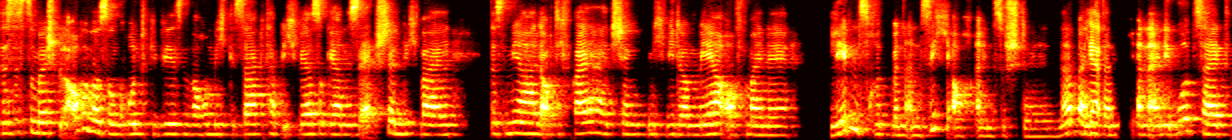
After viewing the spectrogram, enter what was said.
das ist zum Beispiel auch immer so ein Grund gewesen, warum ich gesagt habe, ich wäre so gerne selbstständig, weil das mir halt auch die Freiheit schenkt, mich wieder mehr auf meine Lebensrhythmen an sich auch einzustellen, ne? weil ja. ich dann an eine Uhrzeit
